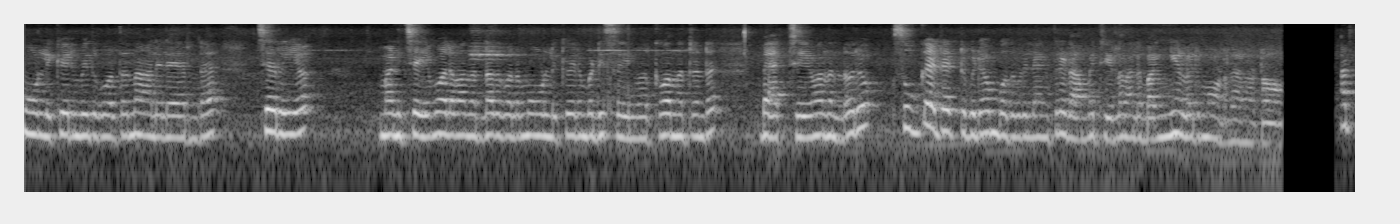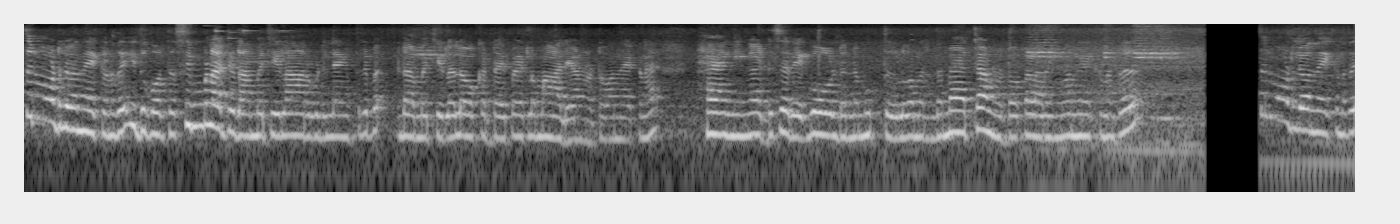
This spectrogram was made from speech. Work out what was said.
മുകളിലേക്ക് വരുമ്പോൾ ഇതുപോലത്തെ നാല് ലെയറിന്റെ ചെറിയ മണിച്ചെയ്യും പോലെ വന്നിട്ടുണ്ട്. അതുപോലെ മുകളിലേക്ക് വരുമ്പോൾ ഡിസൈൻ വർക്ക് വന്നിട്ടുണ്ട്. ബാക്ക് ചെയ്യും വന്നിട്ടുണ്ട്. ഒരു സുഖമായിട്ട് എട്ട് പിടി ഒമ്പത് പിടി ലെങ്ത്തിൽ ഇടാൻ പറ്റിയുള്ള നല്ല ഭംഗിയുള്ള ഒരു മോഡലാണ് കേട്ടോ. മോഡൽ വന്നേക്കുന്നത് ഇതുപോലത്തെ സിമ്പിൾ ആയിട്ട് ഇടാൻ പറ്റിയുള്ള ആറ് പിടി ലെങ്ത്തിൽ ഇടാൻ പറ്റിയുള്ള ലോക്കർ ടൈപ്പ് ആയിട്ടുള്ള മാലയാണ് കേട്ടോ വന്നേക്കണേ. ഹാങ്ങിങ് ആയിട്ട് ചെറിയ ഗോൾഡിന്റെ മുത്തുകൾ വന്നിട്ടുണ്ട്. മാറ്റാണ് കേട്ടോ കളറിങ് വന്നേക്കണത്. മോഡൽ വന്നേക്കുന്നത്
